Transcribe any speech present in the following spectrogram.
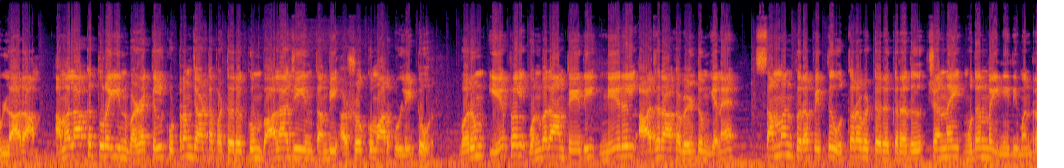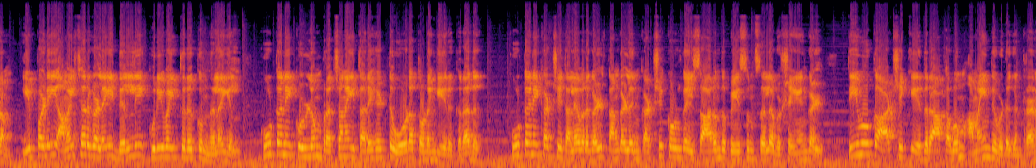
உள்ளாராம். அமலாக்கத்துறையின் வழக்கில் குற்றம் சாட்டப்பட்டிருக்கும் பாலாஜியின் தம்பி அசோக்குமார் உள்ளிட்டோர் வரும் ஏப்ரல் ஒன்பதாம் தேதி நேரில் ஆஜராக வேண்டும் என சம்மன் பிறப்பித்து உத்தரவிட்டிருக்கிறது சென்னை முதன்மை நீதிமன்றம். இப்படி அமைச்சர்களை டெல்லி குறிவைத்திருக்கும் நிலையில் கூட்டணிக்குள்ளும் பிரச்சனை தரிகிட்டு ஓடத் தொடங்கி இருக்கிறது கூட்டணி கட்சி தலைவர்கள் தங்களின் கட்சி கொள்கை சார்ந்து பேசும் சில விஷயங்கள் திமுக ஆட்சிக்கு எதிராகவும் அமைந்து விடுகின்றன.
